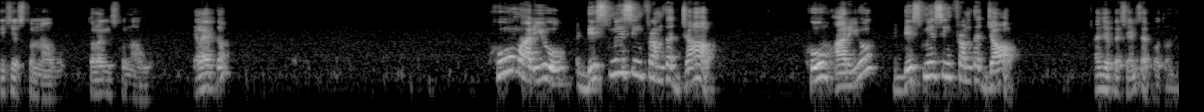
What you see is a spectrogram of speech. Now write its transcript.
తీసేస్తున్నావు తొలగిస్తున్నావు. ఎలా చెప్తాం whom are you dismissing from the job whom are you dismissing from the job అని చెప్పేసి సరిపోతుంది.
